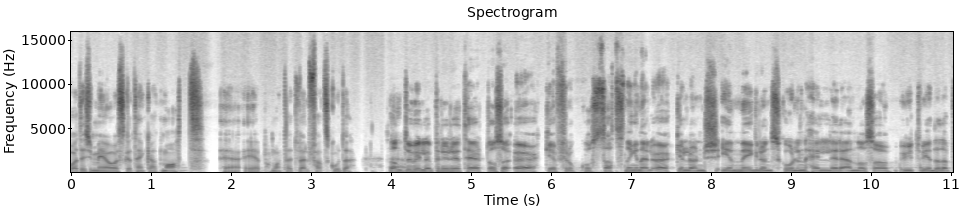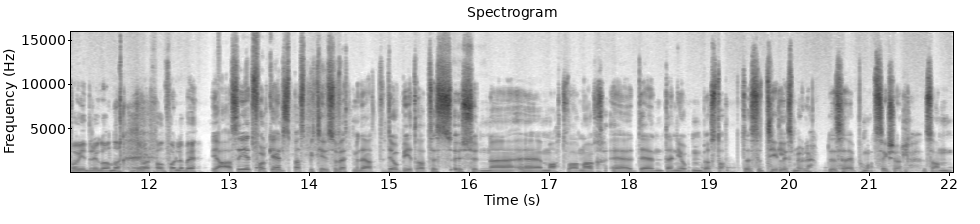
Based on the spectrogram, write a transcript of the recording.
og at ikke vi òg skal tenke at mat er på en måte et velferdsgode. Sånn at du ville prioritert også øke frokostsatsingen, eller øke lunsj inn i grunnskolen, heller enn å utvide det på videregående? I hvert fall foreløpig. Ja, altså I et folkehelseperspektiv så vet vi det at det å bidra til sunne eh, matvaner, eh, den, den jobben bør starte så tidlig som mulig. Det sier på en måte seg sjøl. Sånn,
